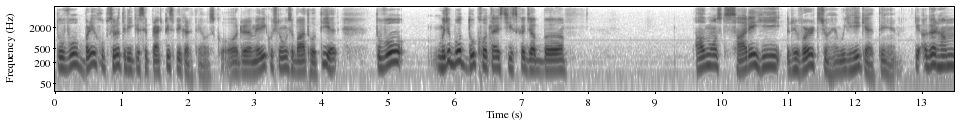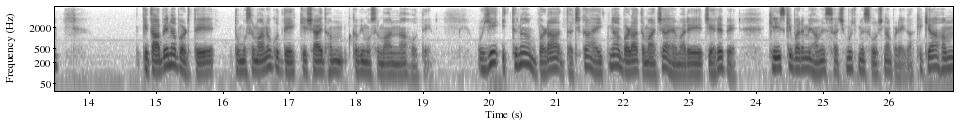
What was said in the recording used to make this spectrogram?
تو وہ بڑے خوبصورت طریقے سے پریکٹس بھی کرتے ہیں اس کو۔ اور میری کچھ لوگوں سے بات ہوتی ہے، تو وہ، مجھے بہت دکھ ہوتا ہے اس چیز کا جب، آلموسٹ سارے ہی ریورٹس جو ہیں وہ یہی کہتے ہیں کہ اگر ہم کتابیں نہ پڑھتے تو مسلمانوں کو دیکھ کے شاید ہم کبھی مسلمان نہ ہوتے۔ اور یہ اتنا بڑا دھچکا ہے، اتنا بڑا تماچا ہے ہمارے چہرے پہ کہ اس کے بارے میں ہمیں سچ مچ میں سوچنا پڑے گا کہ کیا ہم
